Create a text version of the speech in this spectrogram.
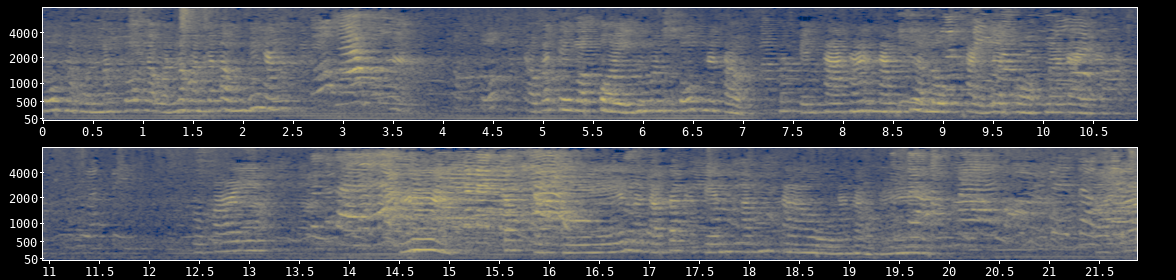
ปุ๊บละอ่อนมาปุ๊บละอ่อนละอ่อนจะต้องที่ยังอะปุ๊บนะเต่าก็เตว่าปล่อยคือมันปุ๊บนะเต่ามันเป็นพาหะนำเชื้อโรคไข้เลือดออกมาได้นะคะต่อไปอ่า ตักกะเตนนะคะตักกะเตนทำเอานะคะอ่าต่อไป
